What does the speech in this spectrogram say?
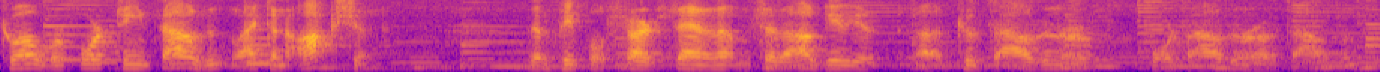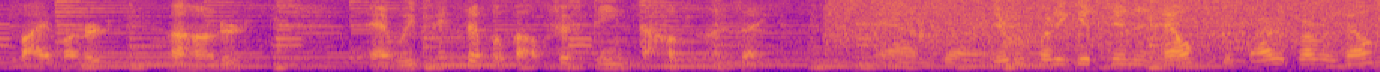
12 or 14,000, like an auction. Then people started standing up and said, I'll give you uh, 2,000 or 4,000 or 1,000, 500, 100. And we picked up about 15,000, I think and uh, everybody gets in and helps. The fire department helps.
